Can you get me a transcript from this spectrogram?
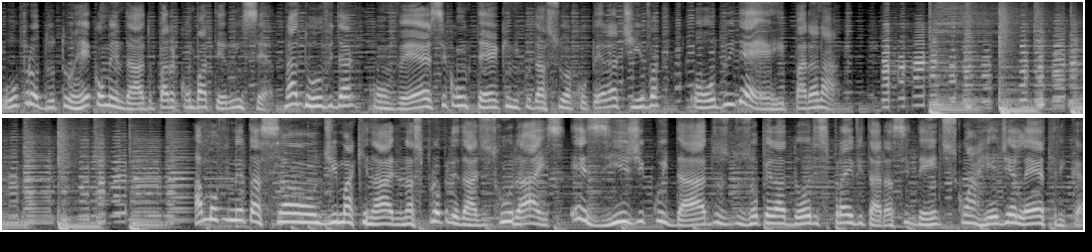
o produto recomendado para combater o inseto. Na dúvida, converse com o técnico da sua cooperativa ou do IDR Paraná. A movimentação de maquinário nas propriedades rurais exige cuidados dos operadores para evitar acidentes com a rede elétrica.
